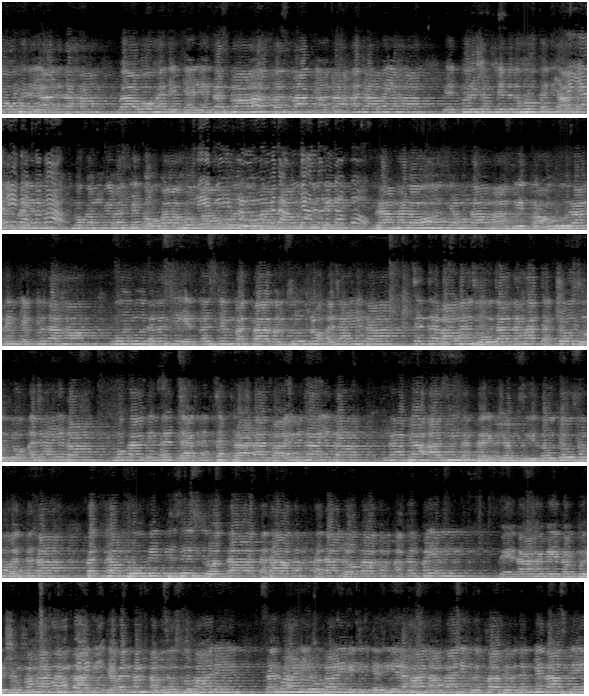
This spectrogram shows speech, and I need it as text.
मुखामासीत् बाहुराजन्यकृतः ऊरुदकस्य यत्कस्यं पद्भागं सूत्रो अजायत चन्द्रवामनसो जातः चक्षो सूर्यो अजायत मुखादिन्द्रच्चाग्नच्च प्राणाद्वायुर्जायत नाभ्या आसीदन्तरिक्षं शीतौचौ समवर्तत पद्भ्यां भूमिर्दिशिस्रोता तदागं तदा लोकागम् अकल्पयन् वेदाहमेतं पुरुषं महासंपादि जवर्णं तमसस्तु पारे सर्वाणि रूपाणि विचित्य धीरः नामानि कृत्वा विवदन्यदास्ते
